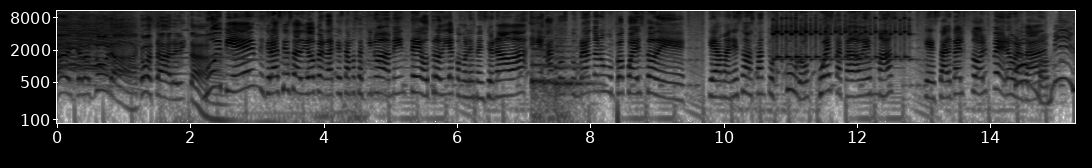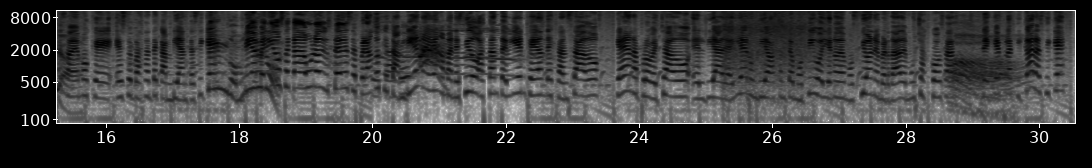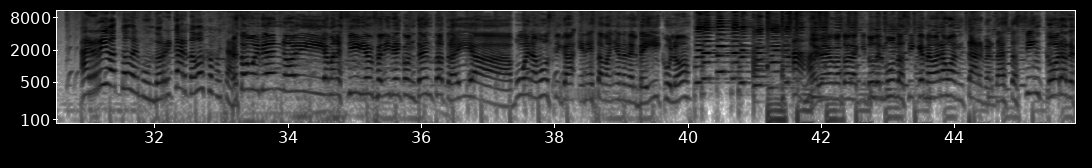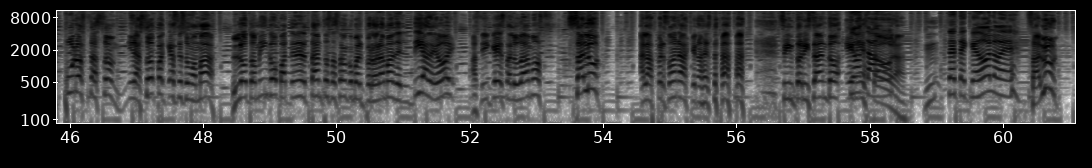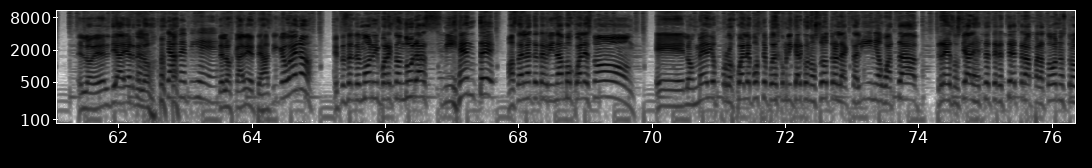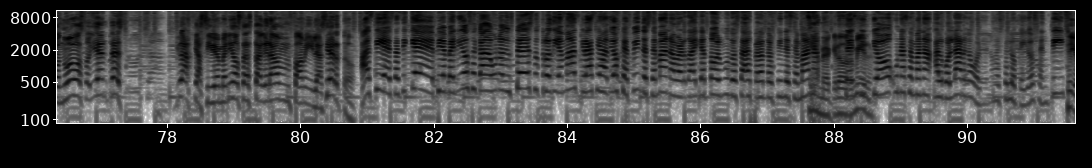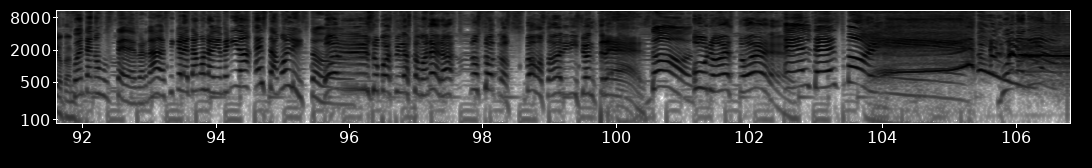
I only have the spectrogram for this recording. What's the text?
¡Ay, qué locura! ¿Cómo estás, Arelita? Muy bien, gracias a Dios, ¿verdad? Que estamos aquí nuevamente, otro día, como les mencionaba, eh, acostumbrándonos un poco a esto de que amanece bastante oscuro, cuesta cada vez más que salga el sol, pero verdad, sabemos que esto es bastante cambiante. Así que bienvenidos a cada uno de ustedes, esperando que también hayan amanecido bastante bien, que hayan descansado, que hayan aprovechado el día de ayer, un día bastante emotivo, lleno de emociones, ¿verdad? De muchas cosas de qué platicar. Así que Arriba todo el mundo. Ricardo, ¿vos cómo estás? Estoy muy bien. Hoy amanecí bien feliz, bien contento. Traía buena música en esta mañana en el vehículo. Hoy vengo con toda la actitud del mundo, así que me van a aguantar, ¿verdad? Estas cinco horas de puro sazón. Ni la sopa que hace su mamá los domingos va a tener tanto sazón como el programa del día de hoy. Así que saludamos. ¡Salud! A las personas que nos están sintonizando en esta hora. ¿Mm? Se te quedó lo de. ¡Salud! Lo del día de ayer de los. ya me fijé. De los cadetes. Así que bueno. Esto es el The Morning por Ex Honduras. Mi gente, más adelante te brindamos cuáles son eh, los medios por los cuales vos te puedes comunicar con nosotros, la exalínea, WhatsApp, redes sociales, etcétera, etcétera, para todos nuestros nuevos oyentes. Gracias y bienvenidos a esta gran familia, ¿cierto? Así es, así que bienvenidos a cada uno de ustedes otro día más. Gracias a Dios que fin de semana, ¿verdad? Ya todo el mundo estaba esperando el fin de semana. Sí, me quiero dormir. Se sintió una semana algo larga, o al menos eso es lo que yo sentí. Sí, yo también. Cuéntenos ustedes, ¿verdad? Así que les damos la bienvenida. Estamos listos. Por supuesto, y de esta manera, nosotros vamos a dar inicio en 3, 2, 1. Esto es. El Desmorning. Buenos días.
